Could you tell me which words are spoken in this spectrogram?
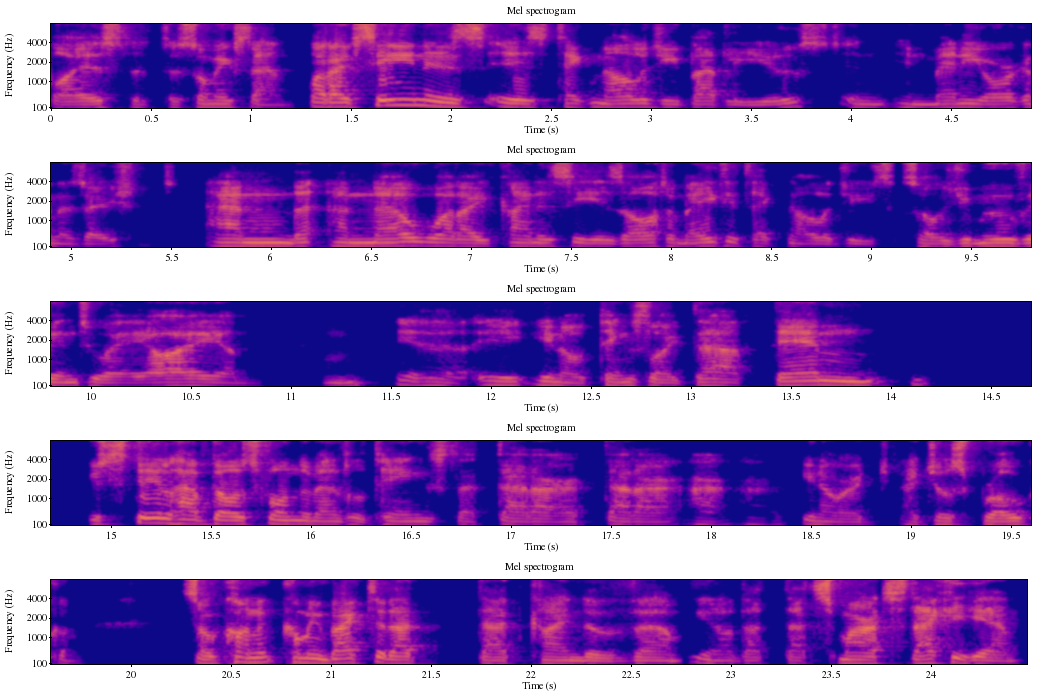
bias to, to some extent. What I've seen is is technology badly used in in many organizations, and and now what I kind of see is automated technologies. So as you move into AI and um, yeah, you know things like that, then you still have those fundamental things that that are that are, are, are you know are, are just broken. So kind of coming back to that that kind of um, you know that that smart stack again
